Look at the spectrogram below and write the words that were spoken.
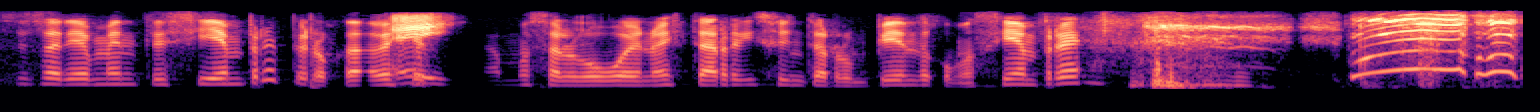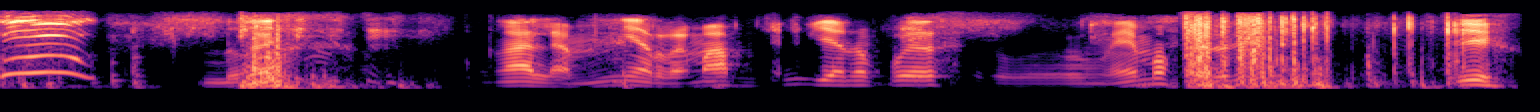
necesariamente siempre, pero cada vez Ey. que tengamos algo bueno, ahí está Rizo interrumpiendo como siempre. No. Ah, la mierda, más bulla no puede hacer. Hemos perdido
